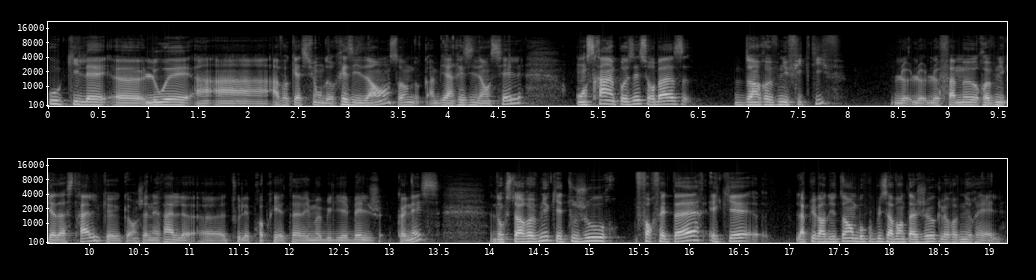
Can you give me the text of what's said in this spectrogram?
ou qu'il est euh, loué à, vocation de résidence, hein, donc un bien résidentiel, on sera imposé sur base d'un revenu fictif, le, fameux revenu cadastral qu'en général euh, tous les propriétaires immobiliers belges connaissent. Donc c'est un revenu qui est toujours forfaitaire et qui est la plupart du temps beaucoup plus avantageux que le revenu réel.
